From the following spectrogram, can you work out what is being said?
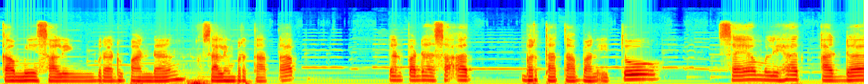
kami saling beradu pandang, saling bertatap, dan pada saat bertatapan itu saya melihat ada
